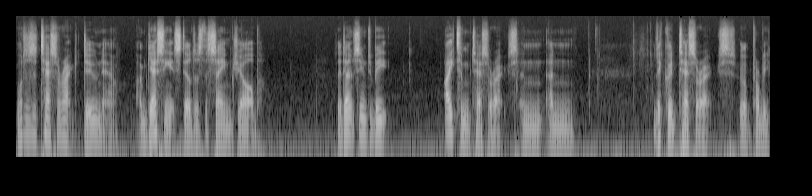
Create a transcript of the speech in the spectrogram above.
What does a tesseract do now? I'm guessing it still does the same job. There don't seem to be item tesseracts and and liquid tesseracts. Well, probably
